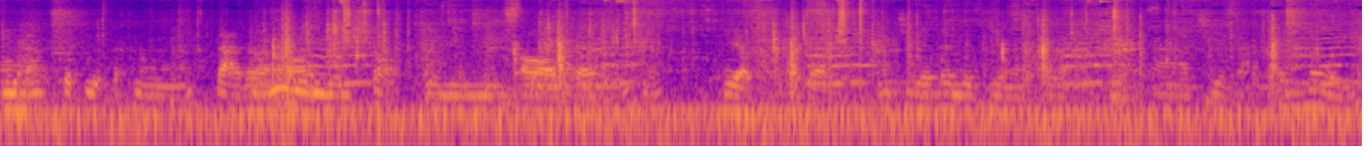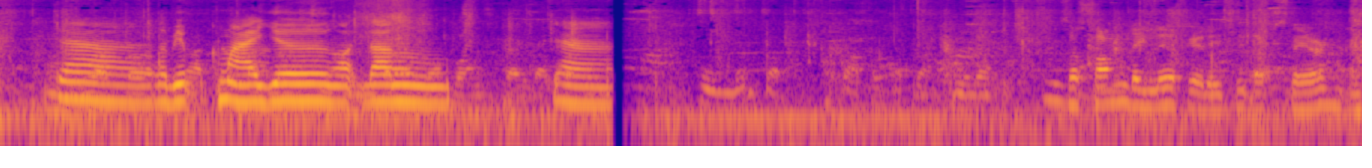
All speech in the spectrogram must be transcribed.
យើងដាក់ទុកលើទឹកក្នុងហ្នឹងដាក់ទៅដល់ក្នុងមានមាន shop គឺមានមានអូ store ខេ Yes. នេះជា đơn ដូចជាអាជាសហគមន៍មួយចារបៀបខ្មែរយើងឲ្យដឹងចា So some they live here, they sleep upstairs, and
